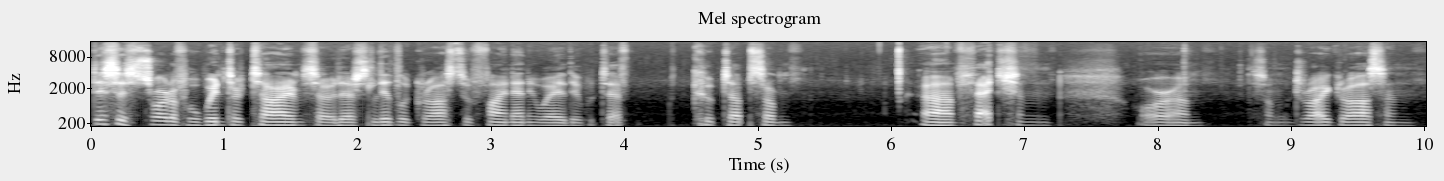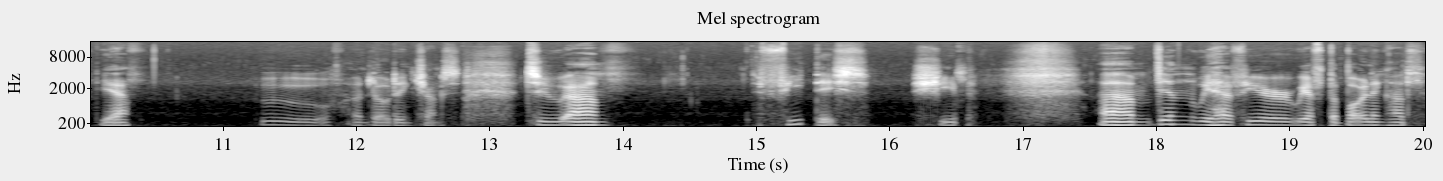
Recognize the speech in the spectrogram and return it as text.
this is sort of a winter time so there's little grass to find anyway they would have cooped up some um, thatch and or um, some dry grass and yeah. Ooh. Unloading chunks. To um, feed these sheep. Um, then we have here we have the boiling hut.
